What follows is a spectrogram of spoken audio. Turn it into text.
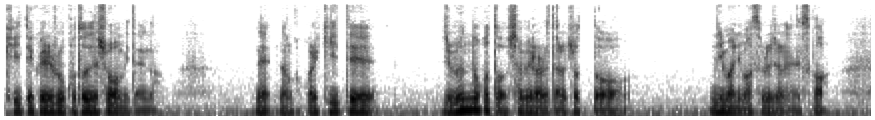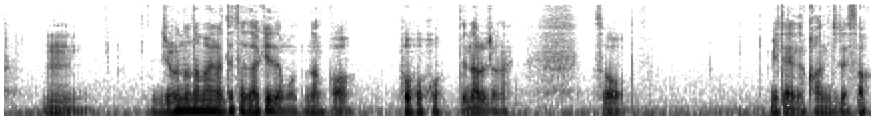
聞いてくれることでしょうみたいな。ね。なんかこれ聞いて、自分のことを喋られたらちょっと、ニマニマするじゃないですか。うん。自分の名前が出ただけでもなんか、ほほほってなるじゃない。そう。みたいな感じでさ。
